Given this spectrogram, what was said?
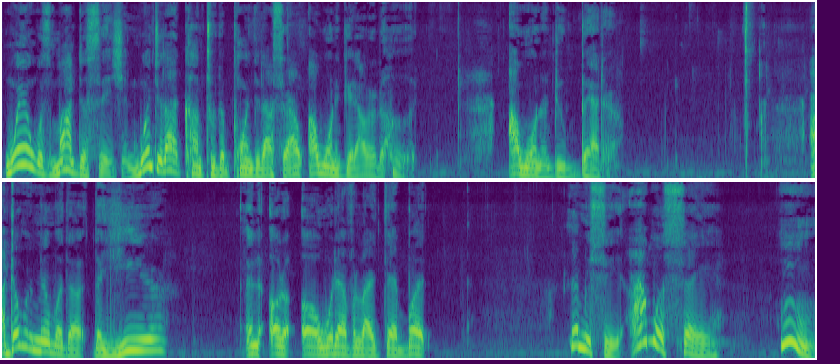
when was my decision? When did I come to the point that I said, I, I want to get out of the hood? I want to do better. I don't remember the, the year and or, or whatever like that, but let me see. I would say, hmm,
